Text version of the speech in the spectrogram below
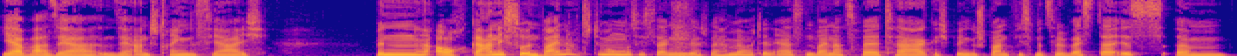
ja, war sehr, sehr anstrengendes Jahr. Ich bin auch gar nicht so in Weihnachtsstimmung, muss ich sagen. Wie gesagt, wir haben ja heute den ersten Weihnachtsfeiertag. Ich bin gespannt, wie es mit Silvester ist. Ähm,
